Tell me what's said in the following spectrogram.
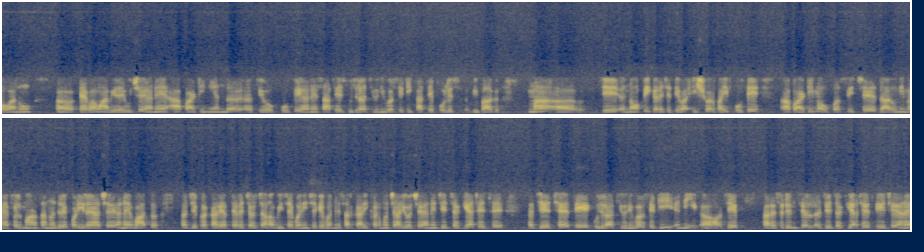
હોવાનું કહેવામાં આવી રહ્યું છે અને આ પાર્ટીની અંદર તેઓ પોતે અને સાથે જ ગુજરાત યુનિવર્સિટી ખાતે પોલીસ વિભાગમાં જે નોકરી કરે છે તેવા ઈશ્વરભાઈ પોતે આ પાર્ટીમાં ઉપસ્થિત છે, દારૂની મહેફિલ માણતા નજરે પડી રહ્યા છે અને વાત જે પ્રકારે અત્યારે ચર્ચાનો વિષય બની છે કે બંને સરકારી કર્મચારીઓ છે અને જે જગ્યા છે, જે છે તે ગુજરાત યુનિવર્સિટીની જે રેસિડેન્શિયલ જે જગ્યા છે તે છે અને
